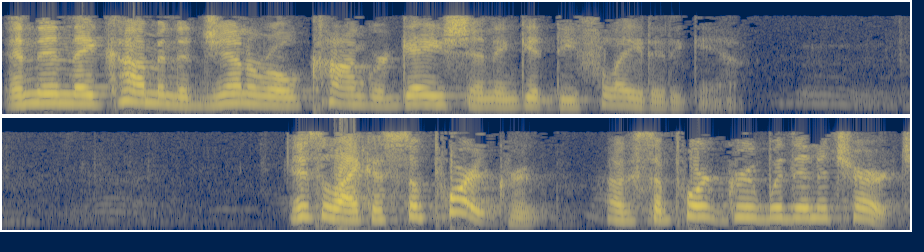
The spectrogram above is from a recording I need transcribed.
and then they come in the general congregation and get deflated again. It's like a support group, a support group within a church.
